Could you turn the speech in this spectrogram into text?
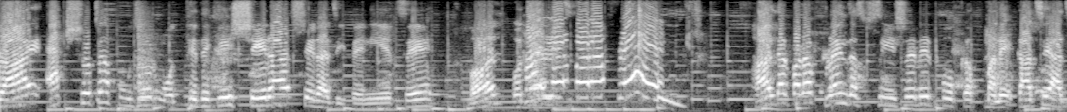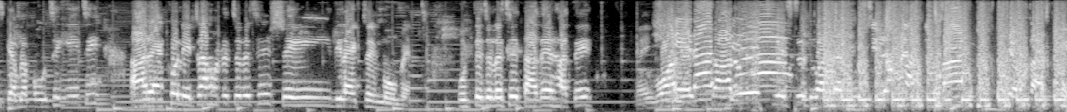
প্রায় একশোটা পুজোর মধ্যে থেকে সেরা সেরা জিতে নিয়েছে বল? হালদারপাড়া ফ্রেন্ডস হালদারপাড়া ফ্রেন্ডস অ্যাসোসিয়েশনের মানে কাছে আজকে আমরা পৌঁছে গিয়েছি। আর এখন এটা হতে চলেছে সেই দি লাইফ টাইম মোমেন্ট উঠতে চলেছে তাদের হাতে One Saro versus one Kushiro and Duhan Chowkati.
